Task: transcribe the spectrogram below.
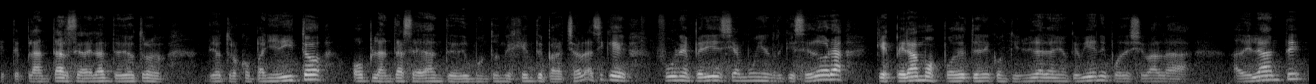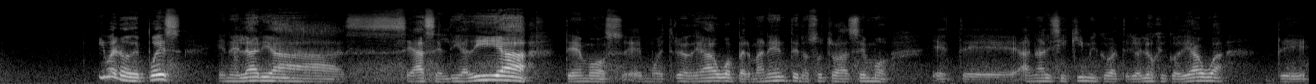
este, plantarse adelante de otros de otros compañeritos o plantarse delante de un montón de gente para charlar. Así que fue una experiencia muy enriquecedora que esperamos poder tener continuidad el año que viene, poder llevarla adelante. Y bueno, después en el área se hace el día a día, tenemos eh, muestreo de agua permanente, nosotros hacemos este, análisis químico y bacteriológico de agua de,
